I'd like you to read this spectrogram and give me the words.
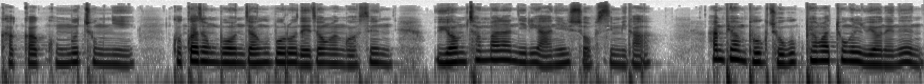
각각 국무총리, 국가정보원장 후보로 내정한 것은 위험천만한 일이 아닐 수 없습니다. 한편 북조국평화통일위원회는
